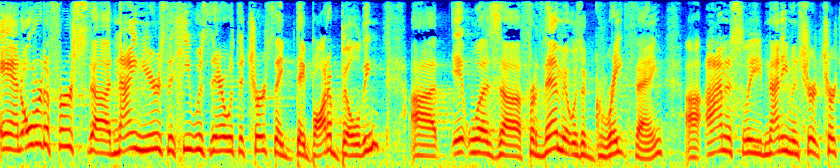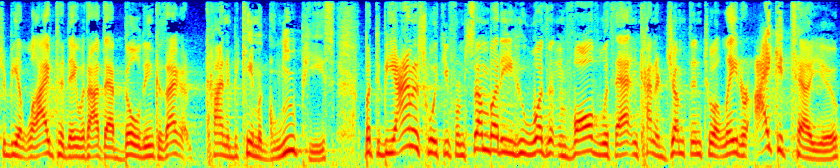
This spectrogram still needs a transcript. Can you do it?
And over the first uh, nine years that he was there with the church, they, they bought a building. Uh, it was, uh, for them, it was a great thing. Uh, honestly, not even sure church would be alive today without that building because that kind of became a glue piece. But to be honest with you, from somebody who wasn't involved with that and kind of jumped into it later, I could tell you,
